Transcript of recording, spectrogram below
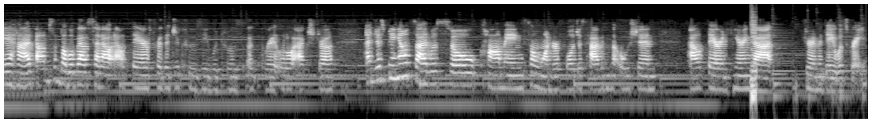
They had um, some bubble baths set out out there for the jacuzzi, which was a great little extra. And just being outside was so calming, so wonderful. Just having the ocean out there and hearing that during the day was great.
